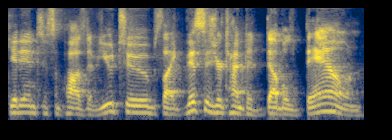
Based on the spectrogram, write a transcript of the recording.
get into some positive YouTubes. Like this is your time to double down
